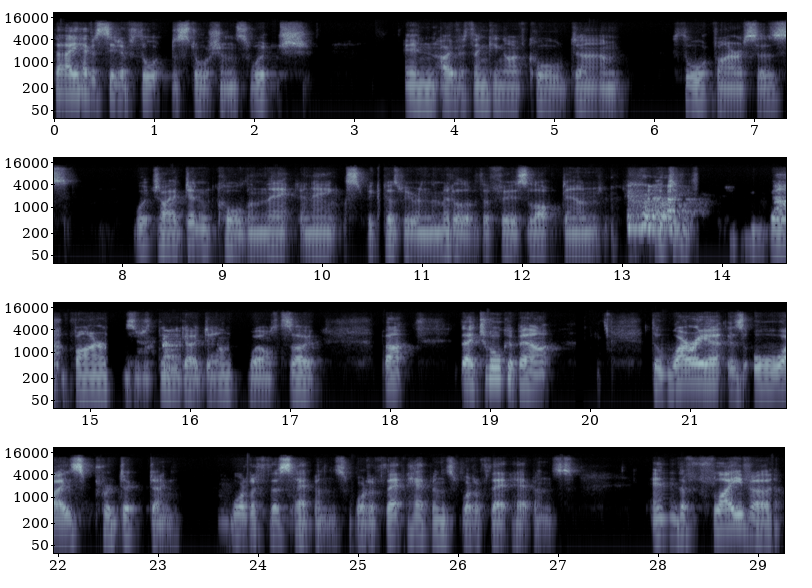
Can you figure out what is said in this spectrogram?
they have a set of thought distortions, which in overthinking I've called um, thought viruses, which I didn't call them that in angst because we were in the middle of the first lockdown. I didn't think about viruses was going to go down well. So, but they talk about the worrier is always predicting. What if this happens? What if that happens? What if that happens? And the flavor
